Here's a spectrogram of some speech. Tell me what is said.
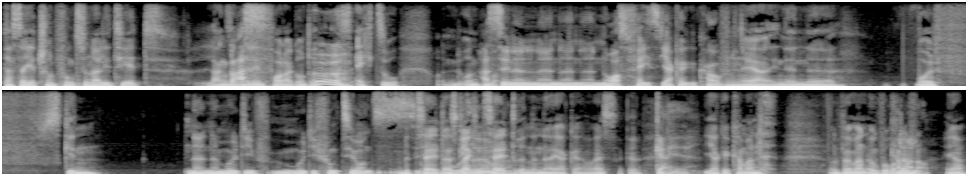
Dass da jetzt schon Funktionalität langsam Was? in den Vordergrund tritt. Ugh. Ist echt so. Und, und Hast du eine, eine, eine North Face Jacke gekauft? naja, in eine Wolf-Skin Eine, eine Multi, Multifunktions... mit Zelt. Da ist gleich ein? Zelt drin in der Jacke, weißt du? Geil. Jacke kann man, und wenn man irgendwo Kann runter, man auch. ja,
